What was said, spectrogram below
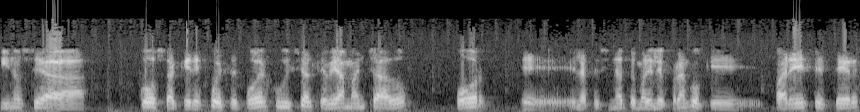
y no sea cosa que después el Poder Judicial se vea manchado por eh, el asesinato de Marielle Franco, que parece ser,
